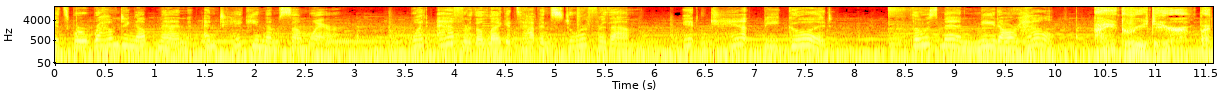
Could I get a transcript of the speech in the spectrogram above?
Legates were rounding up men and taking them somewhere. Whatever the Legates have in store for them, it can't be good. Those men need our help. I agree, dear, but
